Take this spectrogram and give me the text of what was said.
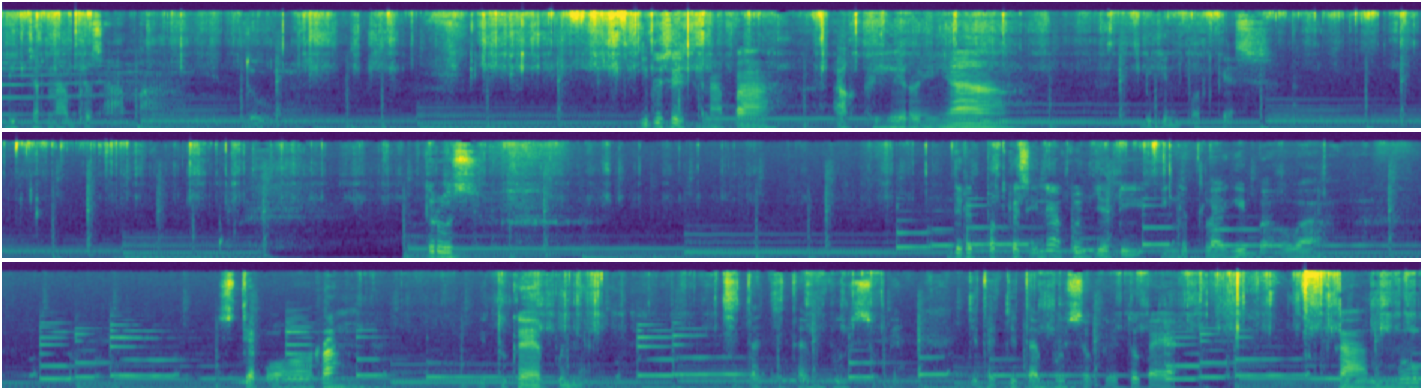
dicerna bersama gitu sih kenapa akhirnya bikin podcast. Terus dari podcast ini aku jadi inget lagi bahwa setiap orang itu kayak punya cita-cita busuk ya. Cita-cita busuk itu kayak kamu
